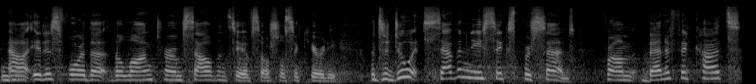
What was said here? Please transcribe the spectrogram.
Mm -hmm. uh, it is for the, the long-term solvency of Social Security. But to do it 76% from benefit cuts,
